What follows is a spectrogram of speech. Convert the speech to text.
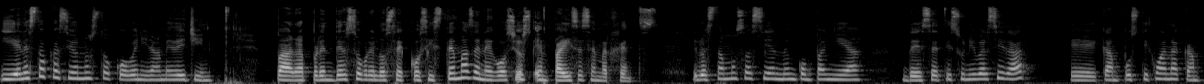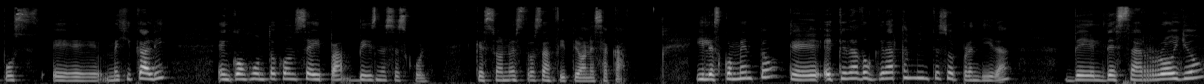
Y en esta ocasión nos tocó venir a Medellín para aprender sobre los ecosistemas de negocios en países emergentes y lo estamos haciendo en compañía de CETIS Universidad, eh, Campus Tijuana, Campus eh, Mexicali, en conjunto con CEIPA Business School, que son nuestros anfitriones acá. Y les comento que he quedado gratamente sorprendida del desarrollo,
